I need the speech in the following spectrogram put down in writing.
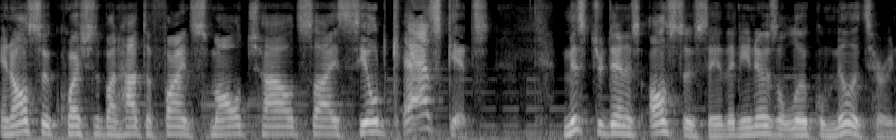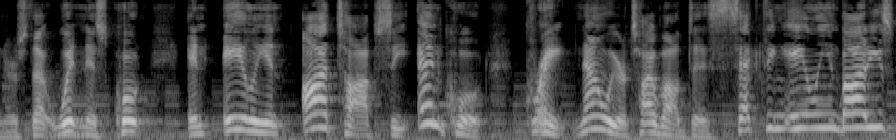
and also questions about how to find small child sized sealed caskets. Mr. Dennis also said that he knows a local military nurse that witnessed, quote, an alien autopsy, end quote. Great, now we are talking about dissecting alien bodies?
